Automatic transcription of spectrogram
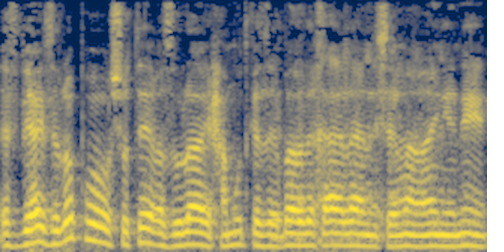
FBI זה לא פה שוטר, אזולאי, חמוד כזה, בא, הולך, אהלן, נשמה, מה העניינים?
